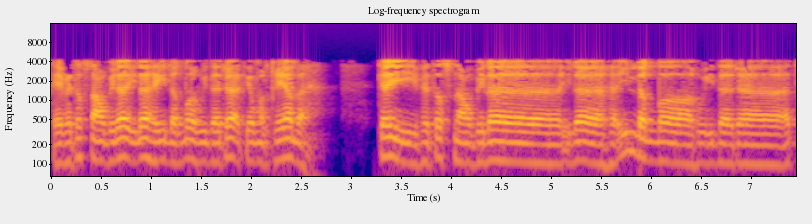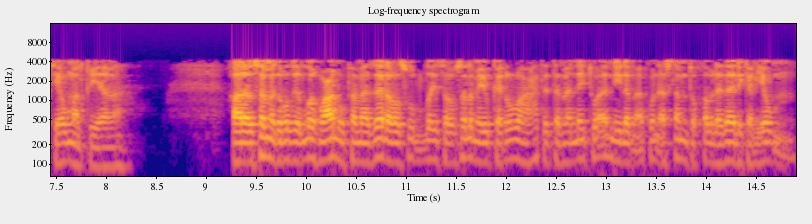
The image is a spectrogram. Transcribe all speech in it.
كيف تصنع بلا إله إلا الله إذا جاءت يوم القيامة؟ كيف تصنع بلا إله إلا الله إذا جاءت يوم القيامة؟ قال أسامة رضي الله عنه فما زال رسول الله صلى الله عليه وسلم يكررها حتى تمنيت أني لم أكن أسلمت قبل ذلك اليوم.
